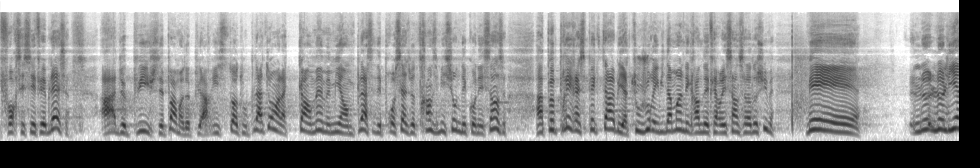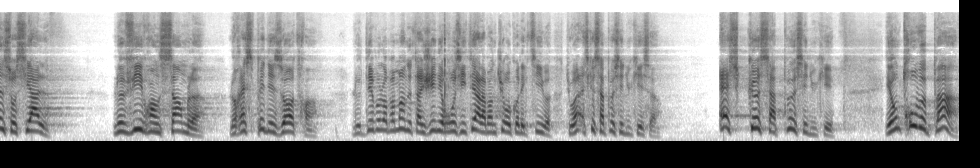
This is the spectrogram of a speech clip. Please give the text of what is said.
forces et ses faiblesses, a depuis, je sais pas moi, depuis Aristote ou Platon, elle a quand même mis en place des process de transmission des connaissances à peu près respectables. Il y a toujours évidemment des grandes effervescences là-dessus, mais, le lien social, le vivre ensemble, le respect des autres, le développement de ta générosité à l'aventure collective, tu vois, est-ce que ça peut s'éduquer ça? Est-ce que ça peut s'éduquer? Et on ne trouve pas,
